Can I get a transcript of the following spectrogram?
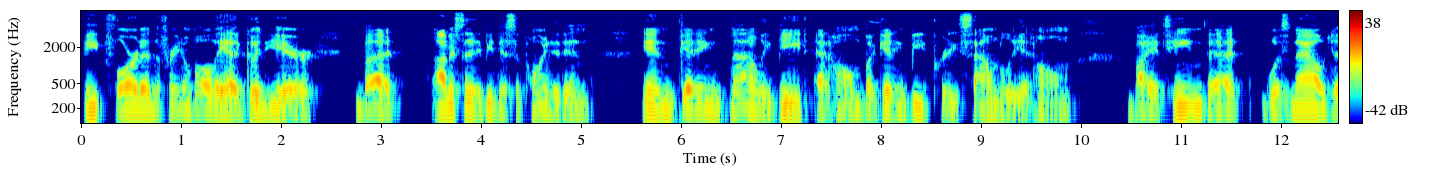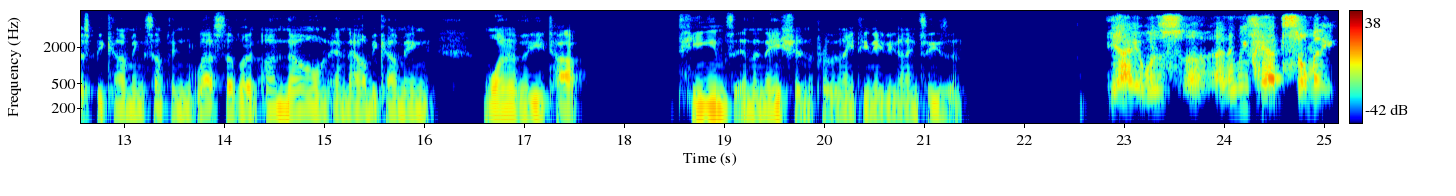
beat Florida in the Freedom Bowl. They had a good year, but obviously they'd be disappointed in in getting not only beat at home, but getting beat pretty soundly at home by a team that was now just becoming something less of an unknown and now becoming one of the top teams in the nation for the 1989 season. Yeah, it was. Uh, I think we've had so many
